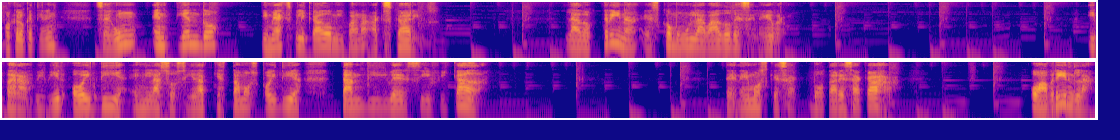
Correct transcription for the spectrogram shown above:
Porque lo que tienen, según entiendo y me ha explicado mi pana Axcarius, la doctrina es como un lavado de cerebro. Y para vivir hoy día en la sociedad que estamos hoy día tan diversificada, tenemos que botar esa caja o abrirla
